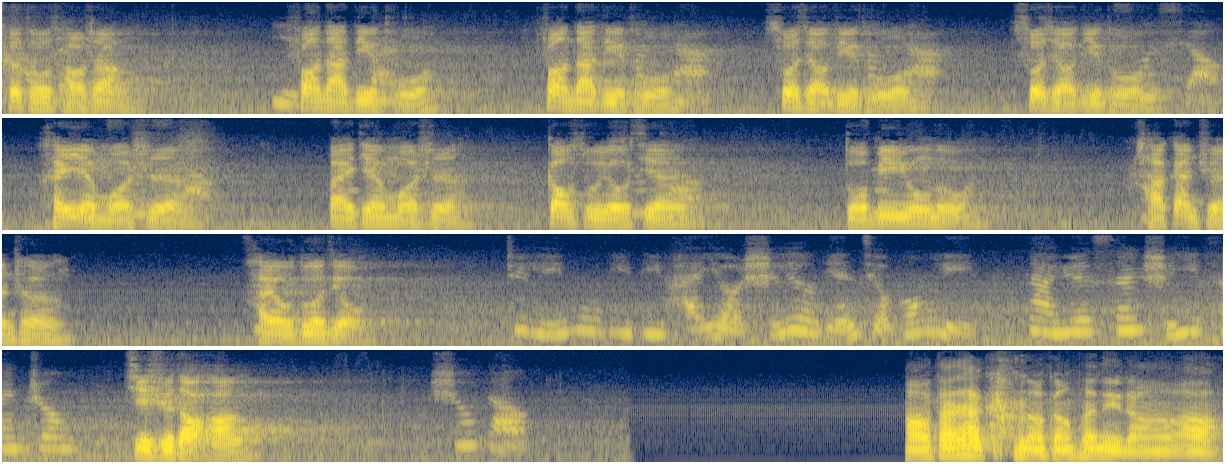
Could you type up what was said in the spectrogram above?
车头朝上，放大地图，放大地图，缩小地图，缩小地图，黑夜模式，白天模式，高速优先，躲避拥堵。查看全程，还有多久？距离目的地还有十六点九公里，大约三十一分钟。继续导航。收到。好，大家看到刚才那张啊，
